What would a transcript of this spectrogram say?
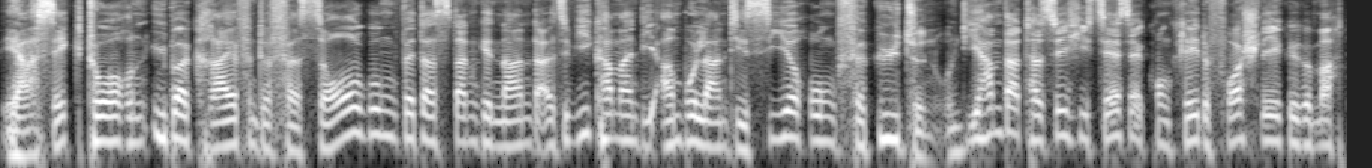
ja, sektorenübergreifende Versorgung wird das dann genannt. Also wie kann man die Ambulantisierung vergüten? Und die haben da tatsächlich sehr, sehr konkrete Vorschläge gemacht,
